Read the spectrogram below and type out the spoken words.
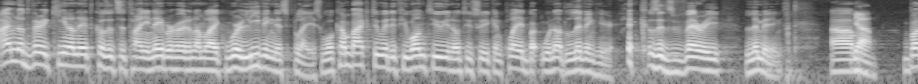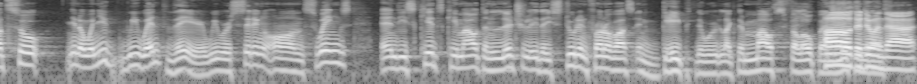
I'm not very keen on it because it's a tiny neighborhood, and I'm like, we're leaving this place. We'll come back to it if you want to, you know, to so you can play it, but we're not living here because it's very limiting. Um, Yeah. But so you know, when you we went there, we were sitting on swings, and these kids came out and literally they stood in front of us and gaped. They were like their mouths fell open. Oh, they're doing that.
